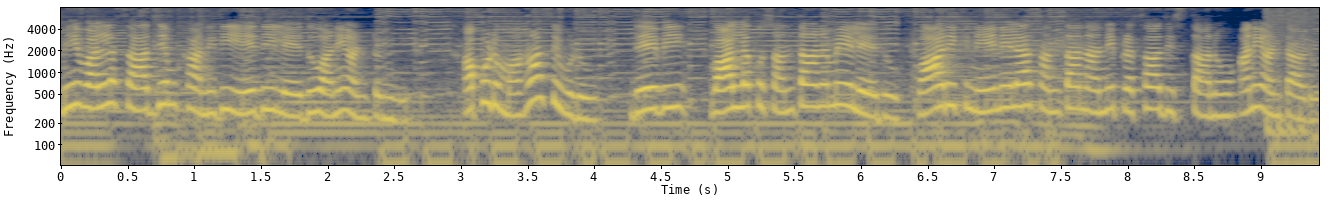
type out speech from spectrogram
మీ వల్ల సాధ్యం కానిది ఏదీ లేదు అని అంటుంది. అప్పుడు మహాశివుడు దేవి వాళ్ళకు సంతానమే లేదు. వారికి నేనెలా సంతానాన్ని ప్రసాదిస్తాను అని అంటాడు.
